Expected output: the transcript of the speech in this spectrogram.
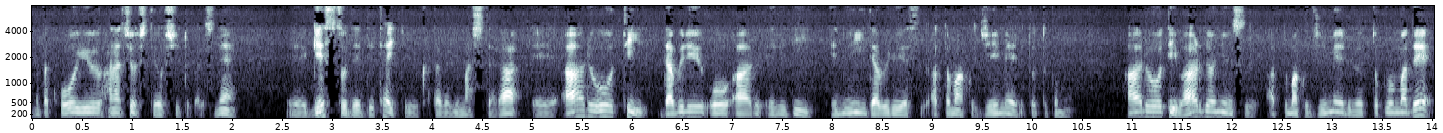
またこういう話をしてほしいとかですね、えー、ゲストで出たいという方がいましたら、えー、rotworldnews.gmail.com rot ワールドニュース .gmail.com まで、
